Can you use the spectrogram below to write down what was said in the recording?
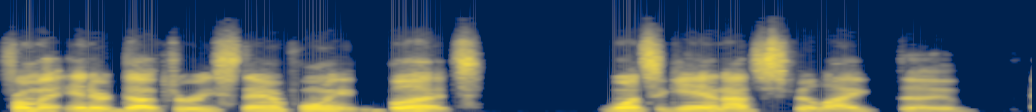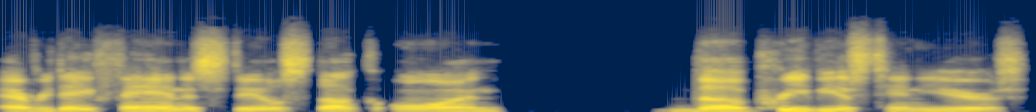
from an introductory standpoint. But once again, I just feel like the everyday fan is still stuck on the previous 10 years.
